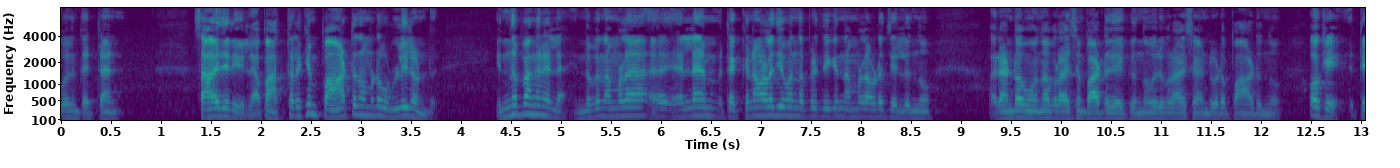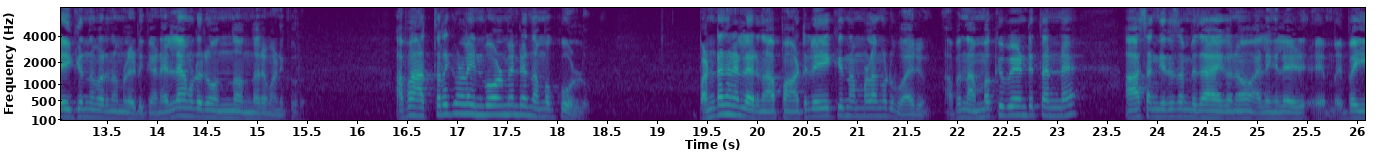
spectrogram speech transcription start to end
പോലും തെറ്റാൻ സാഹചര്യമില്ല. അപ്പോൾ അത്രയ്ക്കും പാട്ട് നമ്മുടെ ഉള്ളിലുണ്ട്. ഇന്നിപ്പോൾ അങ്ങനെയല്ല. ഇന്നിപ്പോൾ നമ്മൾ എല്ലാം ടെക്നോളജി വന്നപ്പോഴത്തേക്കും നമ്മൾ അവിടെ ചെല്ലുന്നു. രണ്ടോ മൂന്നോ പ്രാവശ്യം പാട്ട് കേൾക്കുന്നു ഒരു പ്രാവശ്യം അതിന്റെ കൂടെ പാടുന്നു. ഓക്കെ ടേക്ക് എന്ന് പറഞ്ഞ് നമ്മൾ എടുക്കുകയാണ്. എല്ലാം കൂടെ ഒരു ഒന്ന് ഒന്നര മണിക്കൂർ. അപ്പോൾ അത്രയ്ക്കുള്ള ഇൻവോൾവ്മെന്റേ നമുക്കും ഉള്ളൂ. പണ്ടങ്ങനെയല്ലായിരുന്നു. ആ പാട്ടിലേക്ക് നമ്മളങ്ങോട്ട് വരും. അപ്പം നമുക്ക് വേണ്ടി തന്നെ ആ സംഗീത സംവിധായകനോ അല്ലെങ്കിൽ ഇപ്പം ഈ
